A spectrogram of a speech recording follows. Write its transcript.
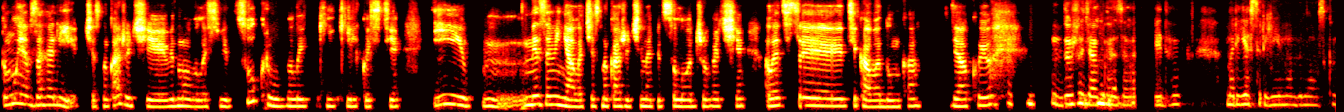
тому я взагалі, чесно кажучи, відмовилась від цукру в великій кількості і не заміняла, чесно кажучи, на підсолоджувачі. Але це цікава думка. Дякую. Дуже дякую за ваш відгук. Марія Сергіївна, будь ласка.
